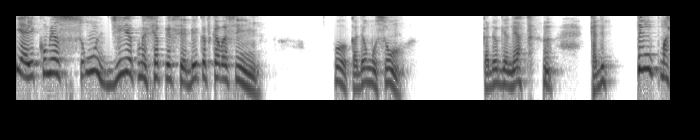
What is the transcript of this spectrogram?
E aí começou, um dia comecei a perceber que eu ficava assim, pô, cadê o Mussum? Cadê o Guineto? Cadê tanto, mas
